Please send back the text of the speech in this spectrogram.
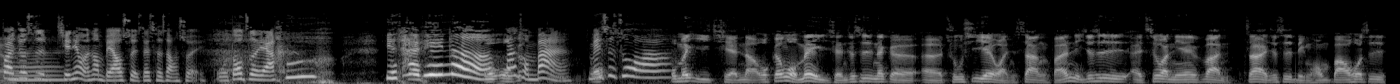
不然就是前天晚上不要睡，在车上睡。我都这样，也太拼了。那怎么办？没事做啊。我们以前呢，我跟我妹以前就是那个呃，除夕夜晚上，反正你就是哎吃完年夜饭，再就是领红包，或是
